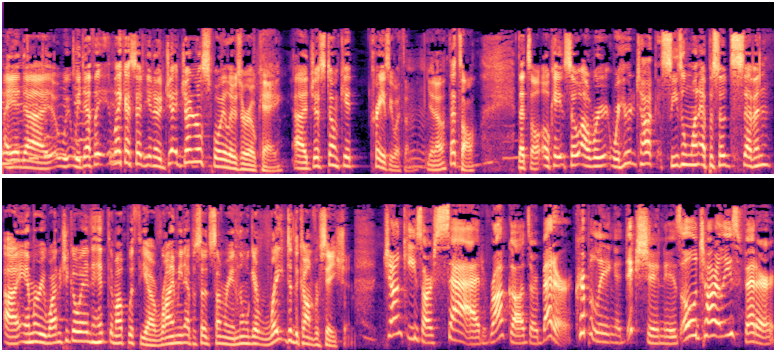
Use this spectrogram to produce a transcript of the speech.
And uh, we, we definitely, like I said, you know, ge- general spoilers are okay. Uh, just don't get crazy with them. You know, that's all. That's all. Okay, so uh, we're we're here to talk season one, episode seven. Uh, Marie, why don't you go ahead and hit them up with the uh, rhyming episode summary, and then we'll get right to the conversation. Junkies are sad. Rock gods are better. Crippling addiction is old Charlie's fetter.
